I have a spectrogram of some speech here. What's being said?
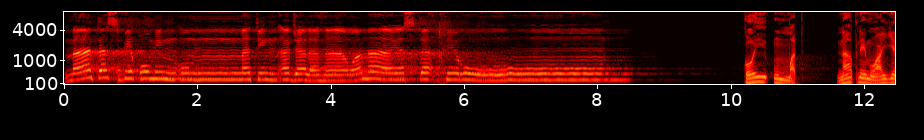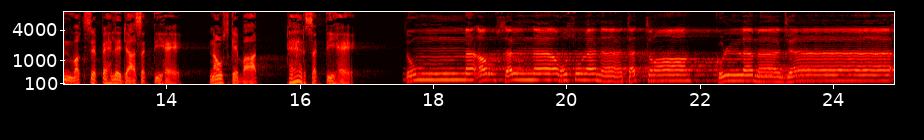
ما تسبق من أمة أجلها وما يستأخرون. کوئی امت نہ اپنے معین وقت سے پہلے جا سکتی ہے نہ اس کے بعد ٹھہر سکتی ہے۔ ثم أرسلنا رسلنا تترى كلما جاء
